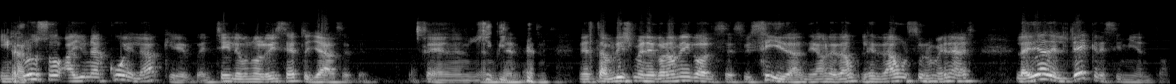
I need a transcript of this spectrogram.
Incluso hay una escuela, que en Chile uno lo dice esto, ya se, no sé, en, el establishment económico se suicidan, digamos, les da, les da un surmenage, la idea del decrecimiento.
